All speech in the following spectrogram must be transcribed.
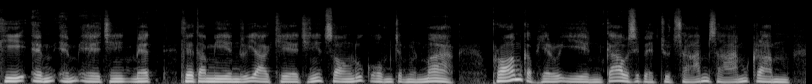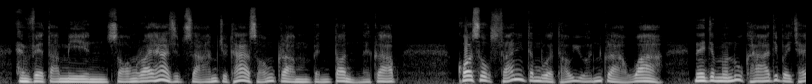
PMMA ชนิดเม็ด เคตามีนหรือยาเคชนิดซองลูกอมจำนวนมาก พร้อมกับเฮโรอีน 91.33 กรัม แอมเฟตามีน 253.52 กรัม เป็นต้นนะครับโฆษกสถานีตำรวจเถาหยวนกล่าวว่า ในจำนวนลูกค้าที่ไปใช้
